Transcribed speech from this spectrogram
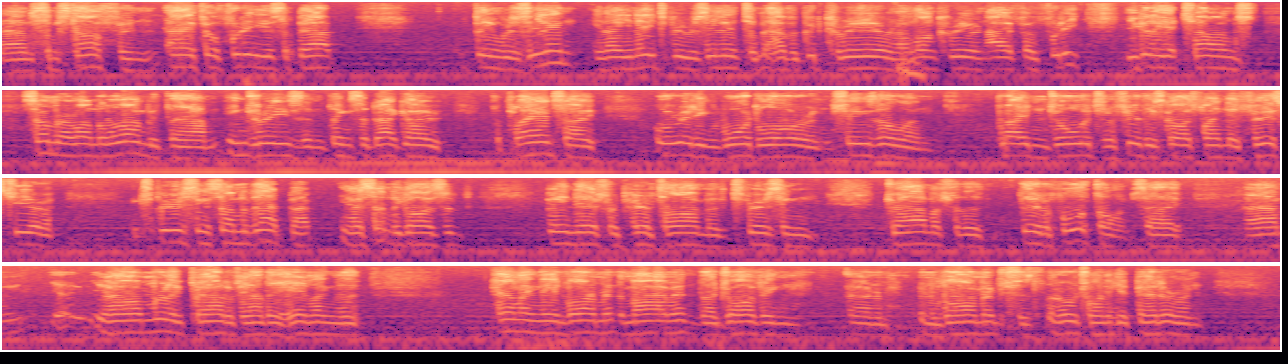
um, some stuff, and AFL footy is about being resilient. You know, you need to be resilient to have a good career and a long career in AFL footy. You're going to get challenged somewhere along the line with um, injuries and things that don't go to plan. So already Wardlaw and Sheezel and Brayden George and a few of these guys playing their first year are experiencing some of that. But, you know, some of the guys have been there for a period of time of experiencing drama for the third or fourth time. So, um, you know, I'm really proud of how they're handling the handling the environment at the moment. They're driving an, an environment which is they're all trying to get better, and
